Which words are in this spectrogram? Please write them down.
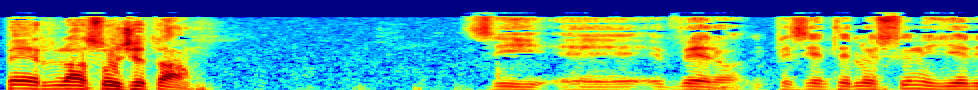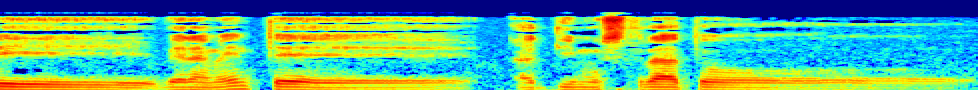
per la società. Sì, è, è vero, il Presidente Lostoni ieri veramente ha dimostrato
